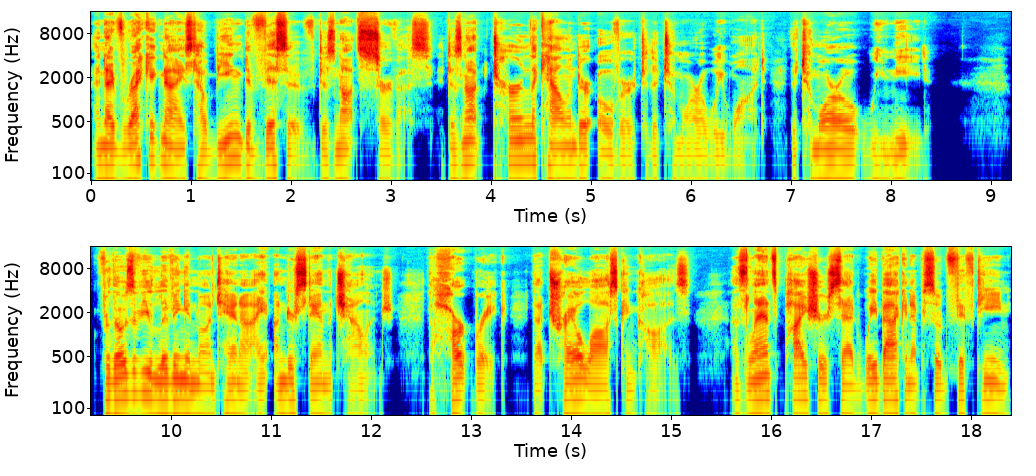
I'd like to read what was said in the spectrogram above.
and I've recognized how being divisive does not serve us. It does not turn the calendar over to the tomorrow we want, the tomorrow we need. For those of you living in Montana, I understand the challenge, the heartbreak that trail loss can cause. As Lance Peischer said way back in episode 15,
